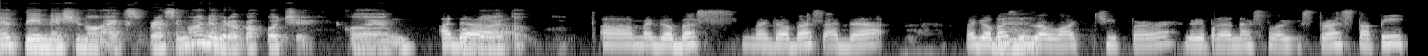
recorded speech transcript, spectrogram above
lihat di National Express, emang ada berapa coach ya? Kalau yang ada uh, Megabus Megabus ada. Megabus Mhm. is a lot cheaper daripada National Express tapi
